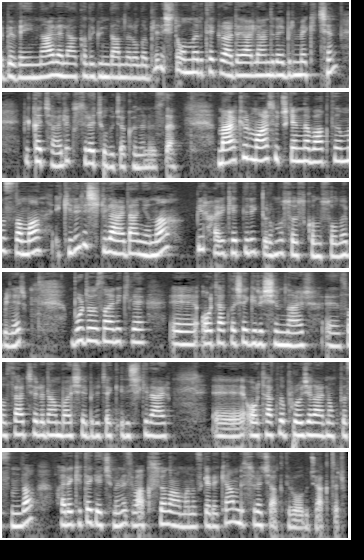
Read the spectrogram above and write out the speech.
ebeveynlerle alakalı gündemler olabilir. İşte onları tekrar değerlendirebilmek için birkaç aylık süreç olacak önünüzde. Merkür Mars üçgenine baktığımız zaman ikili ilişkilerden yana bir hareketlilik durumu söz konusu olabilir. Burada özellikle e, ortaklaşa girişimler, e, sosyal çevreden başlayabilecek ilişkiler, e, ortaklı projeler noktasında harekete geçmeniz ve aksiyon almanız gereken bir süreç aktif olacaktır.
